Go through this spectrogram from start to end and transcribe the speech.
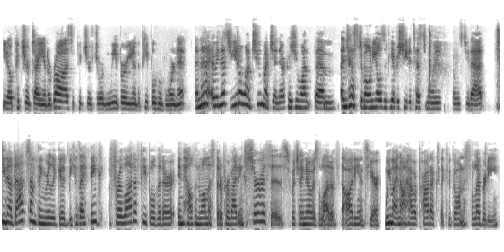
you know, a picture of Diana Ross, a picture of Jordan Wieber, you know, the people who've worn it. And that, I mean, that's, you don't want too much in there because you want them and testimonials. If you have a sheet of testimonials, always do that. See, now that's something really good because I think for a lot of people that are in health and wellness that are providing services, which I know is a lot of the audience here, we might not have a product that could go on a celebrity.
